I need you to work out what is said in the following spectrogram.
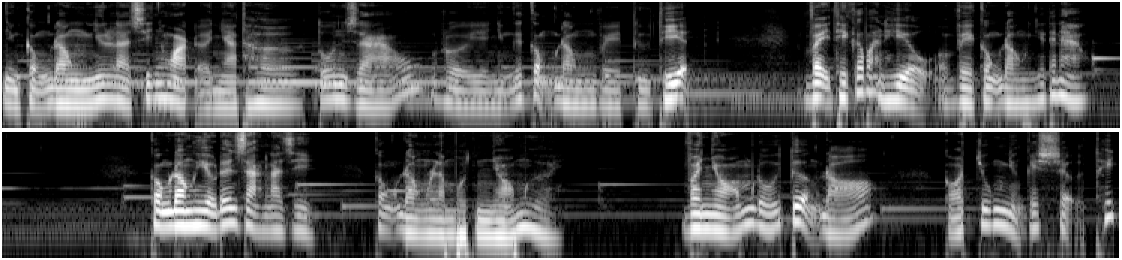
những cộng đồng như là sinh hoạt ở nhà thờ, tôn giáo, rồi những cái cộng đồng về từ thiện. Vậy thì các bạn hiểu về cộng đồng như thế nào? Cộng đồng hiểu đơn giản là gì? Cộng đồng là một nhóm người. Và nhóm đối tượng đó có chung những cái sở thích,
